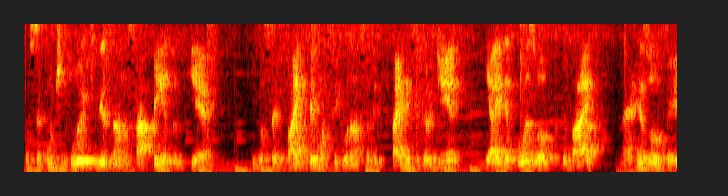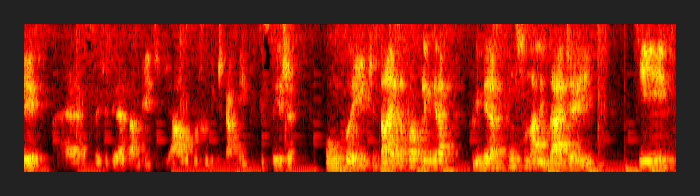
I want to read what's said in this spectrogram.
você continue utilizando, sabendo que é que você vai ter uma segurança ali, que vai receber o dinheiro, e aí depois o outro que vai né, resolver, é, seja diretamente, diálogo, juridicamente, o que seja, com o cliente. Então essa foi a primeira, primeira funcionalidade aí que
